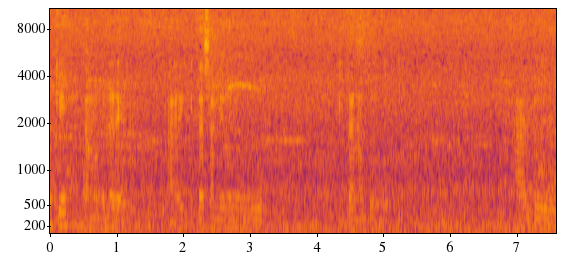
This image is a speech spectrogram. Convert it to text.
Oke okay, bener ya? Mari kita sambil menunggu kita nonton TV aduh.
